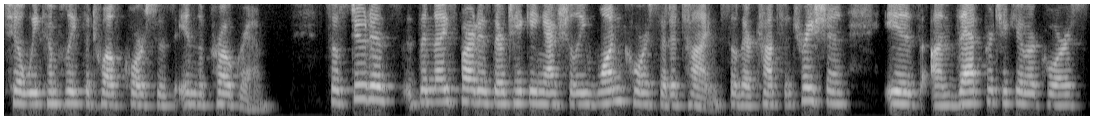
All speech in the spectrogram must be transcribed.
till we complete the 12 courses in the program. So students, the nice part is they're taking actually one course at a time. So their concentration is on that particular course.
